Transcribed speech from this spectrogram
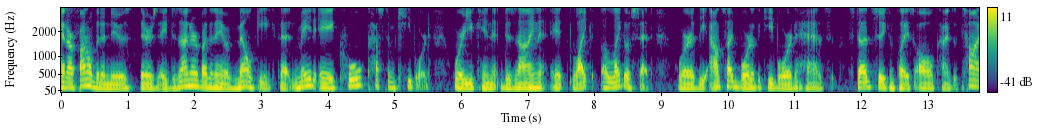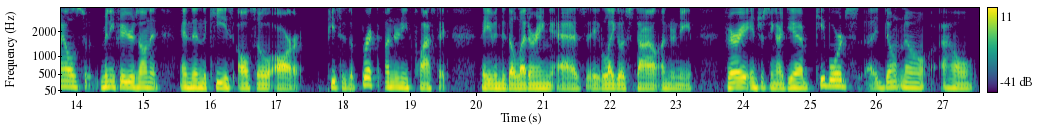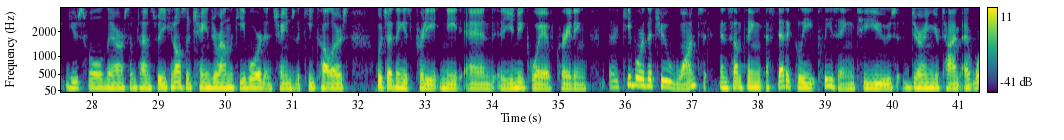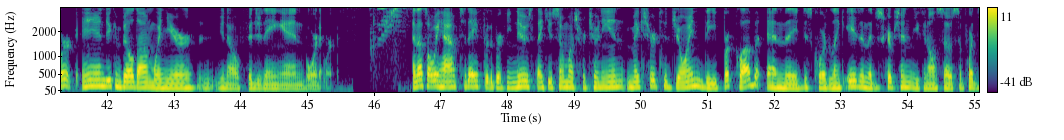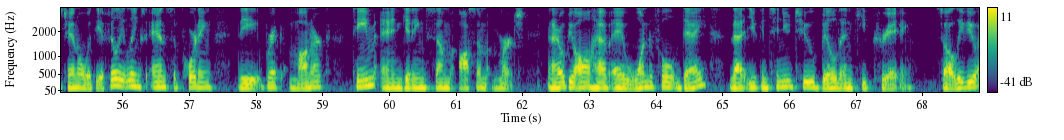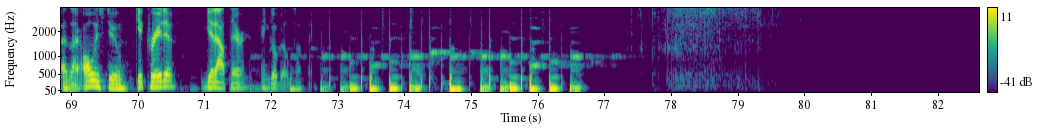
And our final bit of news there's a designer by the name of MelGeek that made a cool custom keyboard where you can design it like a Lego set, where the outside board of the keyboard has studs so you can place all kinds of tiles, minifigures on it, and then the keys also are pieces of brick underneath plastic. They even did the lettering as a Lego style underneath. Very interesting idea. Keyboards, I don't know how useful they are sometimes, but you can also change around the keyboard and change the key colors, which I think is pretty neat and a unique way of creating a keyboard that you want and something aesthetically pleasing to use during your time at work. And you can build on when you're, you know, fidgeting and bored at work. And that's all we have today for the Bricking News. Thank you so much for tuning in. Make sure to join the Brick Club, and the Discord link is in the description. You can also support the channel with the affiliate links and supporting the Brick Monarch team and getting some awesome merch. And I hope you all have a wonderful day that you continue to build and keep creating. So I'll leave you as I always do get creative, get out there, and go build something.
